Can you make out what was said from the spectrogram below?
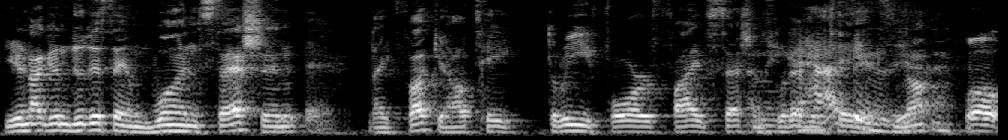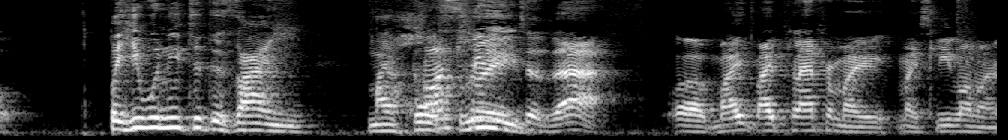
you're not gonna do this in one session. Yeah. Like fuck it, I'll take three, four, five I sessions, mean, whatever it, happens. takes. You yeah. know. Well, But he would need to design my whole contrary sleeve. to that, uh, my my plan for my my sleeve on my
